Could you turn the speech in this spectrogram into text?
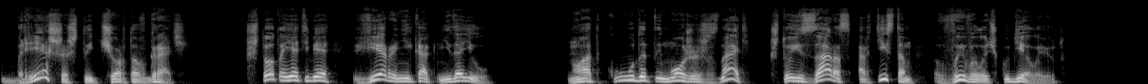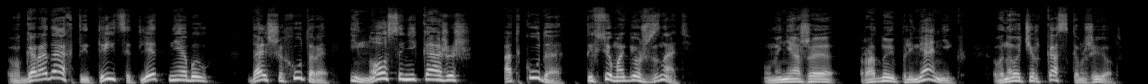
«Брешешь ты, чертов грач! Что-то я тебе веры никак не даю. Но откуда ты можешь знать, что и зараз артистам выволочку делают? В городах ты тридцать лет не был, дальше хутора и носа не кажешь. Откуда ты все могешь знать?» У меня же родной племянник в Новочеркасском живет.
